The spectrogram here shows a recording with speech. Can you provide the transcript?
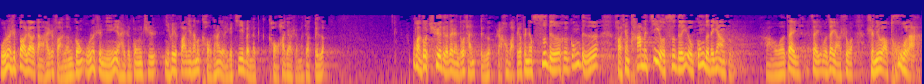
无论是爆料党还是法轮功，无论是民运还是公知，你会发现他们口头上有一个基本的口号，叫什么？叫德。不管多缺德的人都谈德，然后把德分成私德和公德，好像他们既有私德又有公德的样子。啊，我再再我再想说，神又要吐了。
